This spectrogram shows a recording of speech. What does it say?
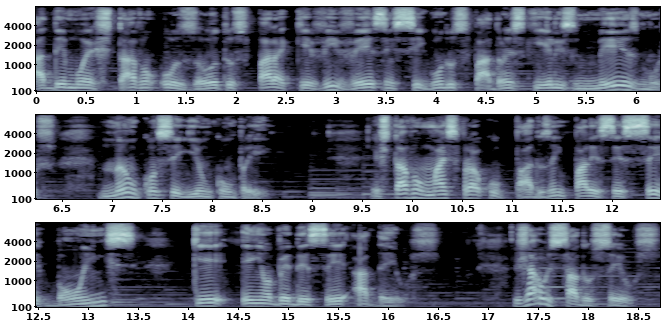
ademoestavam os outros para que vivessem segundo os padrões que eles mesmos não conseguiam cumprir estavam mais preocupados em parecer ser bons que em obedecer a Deus. Já os saduceus,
